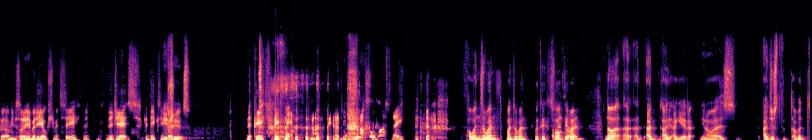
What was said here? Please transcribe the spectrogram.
But I mean, is there anybody else you would say the the Jets could they creep Patriots. in? The Patriots. last night. A win's a win. Win's a win. What they A talk win's a win. No, I, I, I, I get it. You know, it is. I just, I would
